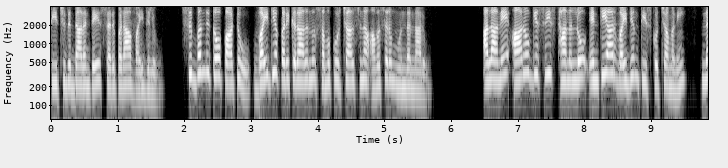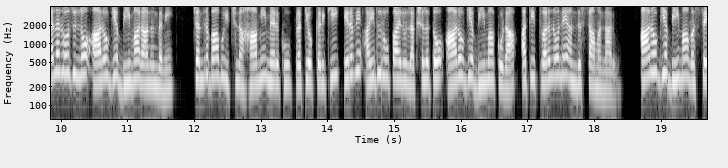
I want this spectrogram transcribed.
తీర్చిదిద్దాలంటే సరిపడా వైద్యులు. సిబ్బందితో పాటు వైద్య పరికరాలను సమకూర్చాల్సిన అవసరం ఉందన్నారు. అలానే ఆరోగ్యశ్రీ స్థానంలో ఎన్టీఆర్ వైద్యం తీసుకొచ్చామని నెల రోజుల్లో ఆరోగ్య బీమా రానుందని చంద్రబాబు ఇచ్చిన హామీ మేరకు ప్రతి ఒక్కరికి ఇరవై ఐదు రూపాయలు లక్షలతో ఆరోగ్య బీమా కూడా అతి త్వరలోనే అందిస్తామన్నారు. ఆరోగ్య బీమా వస్తే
